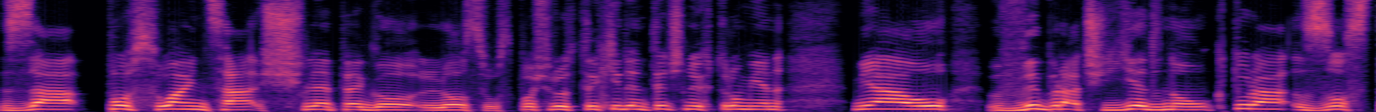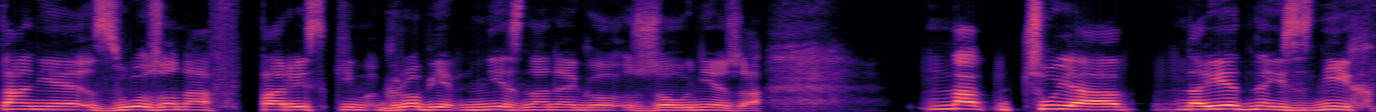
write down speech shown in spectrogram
za posłańca ślepego losu. Spośród tych identycznych trumien miał wybrać jedną, która zostanie złożona w paryskim grobie nieznanego żołnierza. Na czuja na jednej z nich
